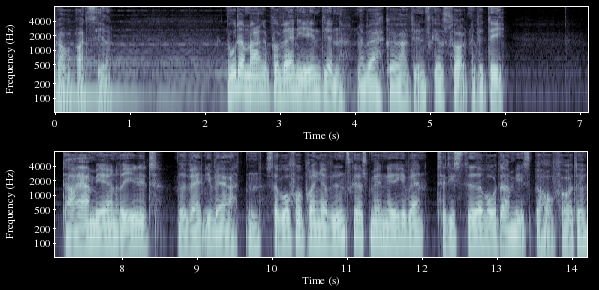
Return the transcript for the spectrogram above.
Prabhupada siger, nu er der mangel på vand i Indien, men hvad gør videnskabsfolkene ved det? Der er mere end rigeligt med vand i verden, så hvorfor bringer videnskabsmændene ikke vand til de steder, hvor der er mest behov for det?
